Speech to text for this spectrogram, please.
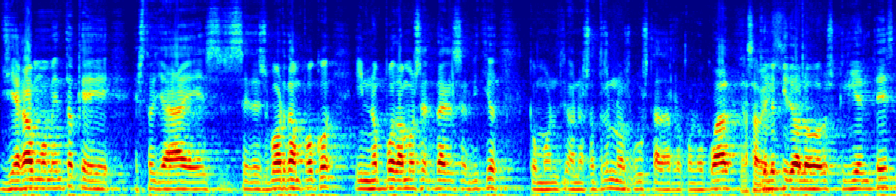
llega un momento que esto ya es, se desborda un poco y no podamos dar el servicio como a nosotros nos gusta darlo, con lo cual yo le pido a los clientes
